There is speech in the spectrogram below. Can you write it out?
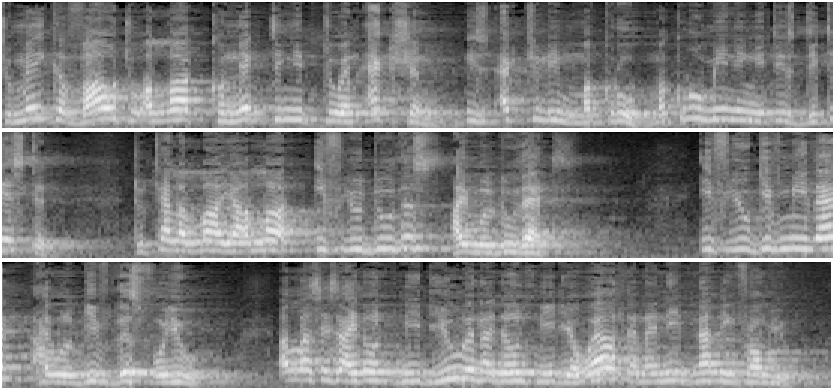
To make a vow to Allah, connecting it to an action is actually makruh. Makruh meaning it is detested To tell Allah, Ya Allah, if you do this, I will do that. If you give me that, I will give this for you. Allah says, I don't need you and I don't need your wealth and I need nothing from you.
